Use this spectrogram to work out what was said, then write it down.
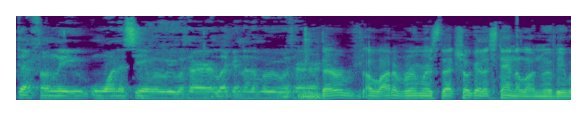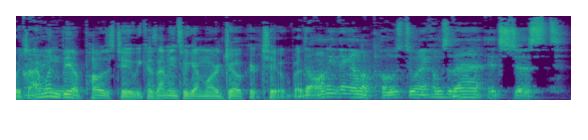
definitely want to see a movie with her, like another movie with her. There are a lot of rumors that she'll get a standalone movie, which I, wouldn't be opposed to because that means we get more Joker too. But The only thing I'm opposed to when it comes to that, it's just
